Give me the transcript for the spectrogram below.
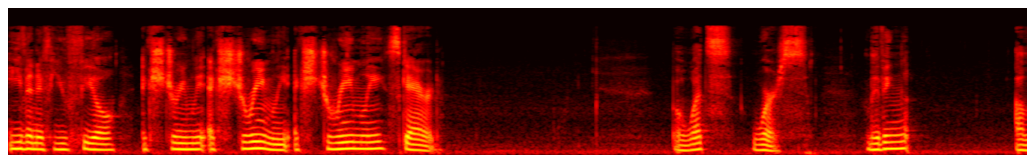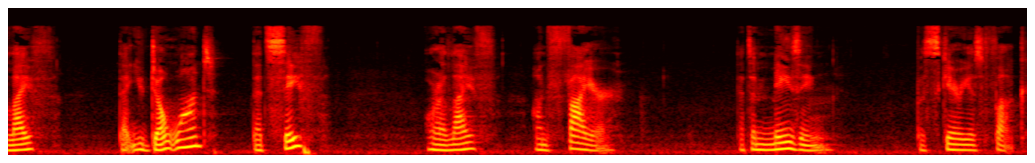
even if you feel extremely, extremely, extremely scared. But what's worse? Living a life that you don't want, that's safe, or a life on fire that's amazing but scary as fuck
